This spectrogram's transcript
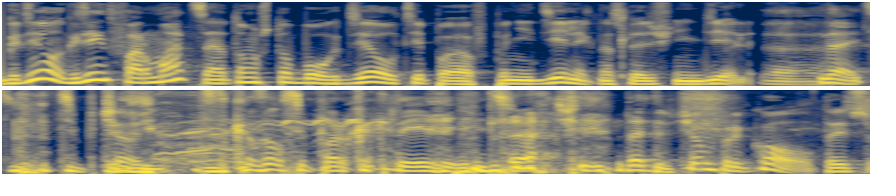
где, где информация о том, что Бог делал, типа, в понедельник на следующей неделе? Да. Да, ти- типа, что, заказал себе пару коктейлей. Да, ты в чем прикол? То есть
